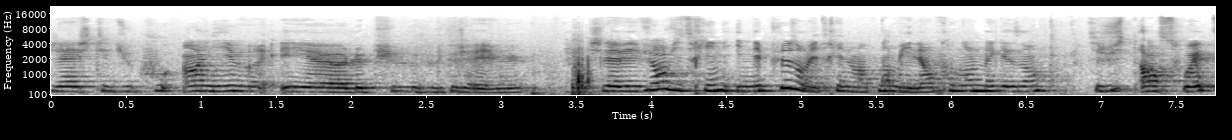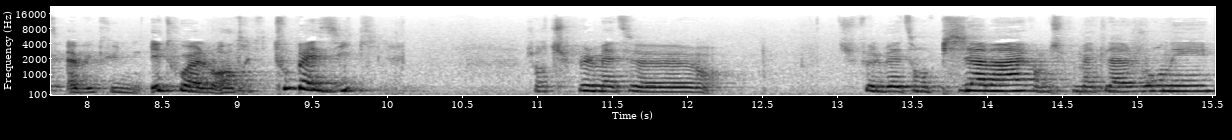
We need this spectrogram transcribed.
J'ai acheté du coup un livre et euh, le pull, le pull que j'avais vu. Je l'avais vu en vitrine, il n'est plus en vitrine maintenant mais il est encore dans le magasin. C'est juste un sweat avec une étoile, genre un truc tout basique. Genre tu peux le mettre, euh, tu peux le mettre en pyjama comme tu peux mettre la journée.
